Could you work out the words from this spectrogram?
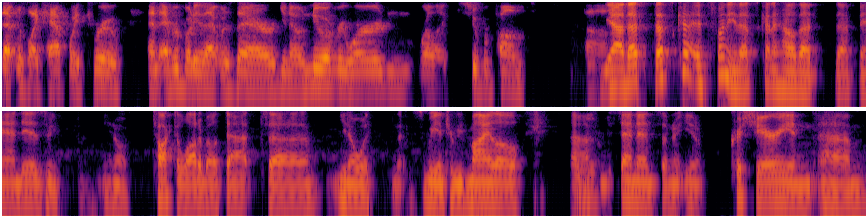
Set was like halfway through, and everybody that was there, you know, knew every word and were like super pumped. Um, yeah that that's kind of it's funny that's kind of how that that band is we you know talked a lot about that uh you know with so we interviewed milo uh, Mhm. from descendents and you know chris shary and um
